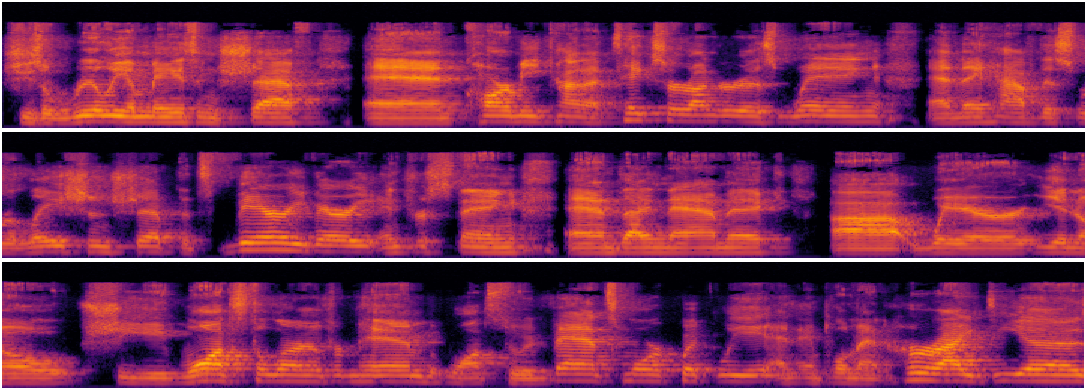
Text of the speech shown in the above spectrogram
She's a really amazing chef, and Carmy kind of takes her under his wing, and they have this relationship that's very, very interesting and dynamic. Uh, where you know she wants to learn from him, but wants to advance more quickly and implement her ideas.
